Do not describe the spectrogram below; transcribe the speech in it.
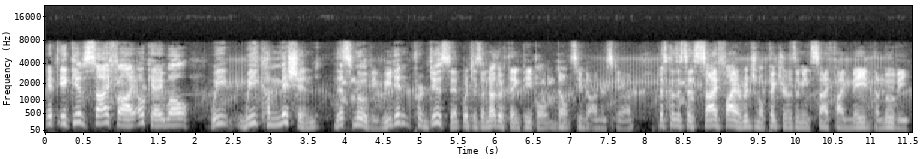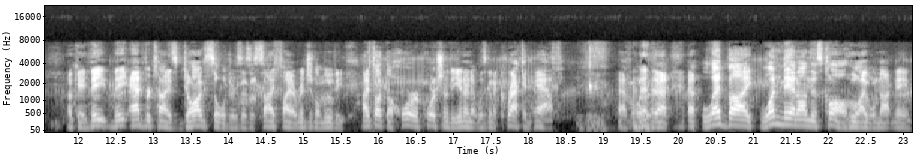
It it gives sci-fi. Okay, well we we commissioned this movie. We didn't produce it, which is another thing people don't seem to understand. Just because it says sci-fi original picture doesn't mean sci-fi made the movie. Okay, they they advertised Dog Soldiers as a sci-fi original movie. I thought the horror portion of the internet was going to crack in half over that. Uh, led by one man on this call, who I will not name,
